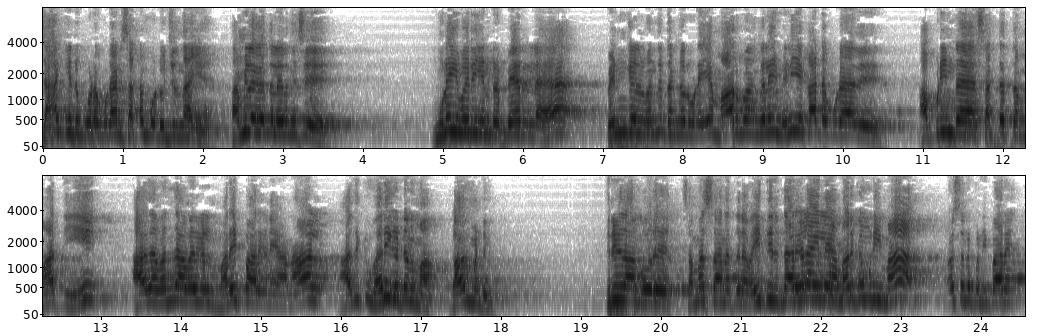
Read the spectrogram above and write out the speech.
ஜாக்கெட் போடக்கூடாதுன்னு சட்டம் போட்டு வச்சிருந்தாங்க. தமிழகத்துல இருந்துச்சு. முனைவரி என்ற பெயர்ல பெண்கள் வந்து தங்களுடைய மார்பகங்களை வெளியே காட்டக்கூடாது அப்படின்ற சட்டத்தை மாத்தி அதை வந்து அவர்கள் மறைப்பார்களே ஆனால் அதுக்கு வரி கட்டணுமா கவர்மெண்ட்டுக்கு திருவிதாங்கூர் சமஸ்தானத்துல வைத்திருந்தார்களா இல்லையா? மறுக்க முடியுமா? யோசனை பண்ணி பாருங்க.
